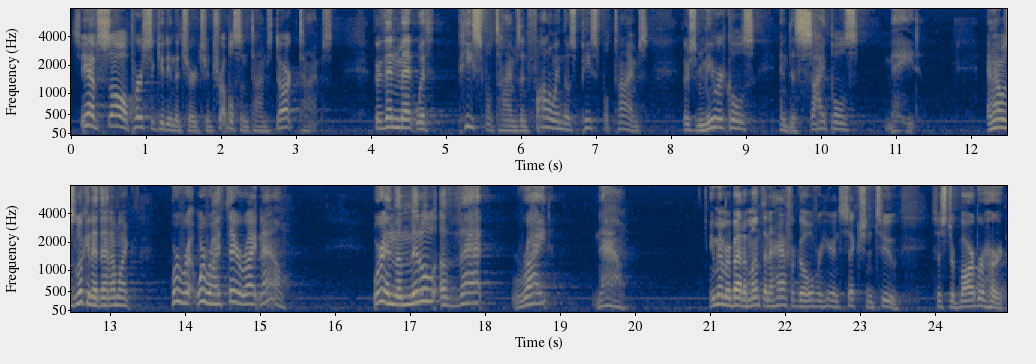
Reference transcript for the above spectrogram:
So you have Saul persecuting the church in troublesome times, dark times. They're then met with peaceful times, and following those peaceful times, there's miracles and disciples made. And I was looking at that, and I'm like, we're, we're right there right now. We're in the middle of that right now. You remember about a month and a half ago over here in section two, Sister Barbara Hurt.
